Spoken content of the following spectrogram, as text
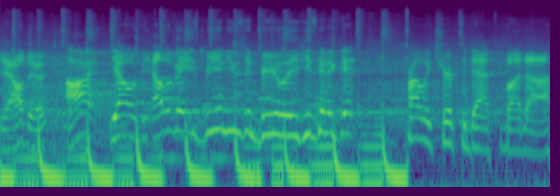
Yeah, I'll do it. All right, yo, the Elevate is being used in beer league. He's gonna get probably tripped to death, but uh.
